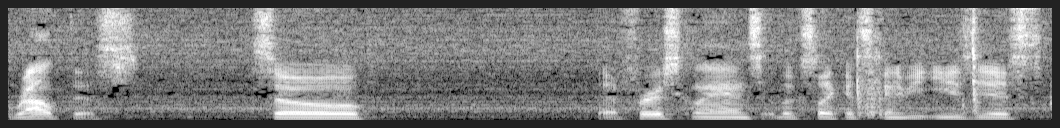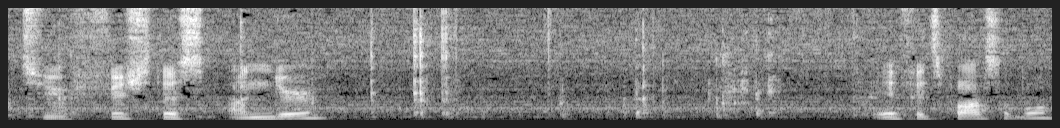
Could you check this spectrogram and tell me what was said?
route this. So at first glance, it looks like it's going to be easiest to fish this under if it's possible.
